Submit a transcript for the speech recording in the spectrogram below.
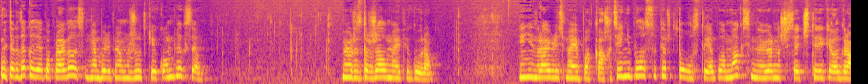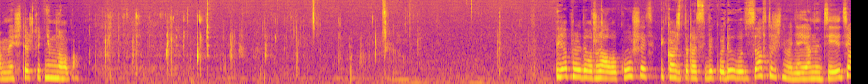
И тогда, когда я поправилась, у меня были прям жуткие комплексы. Меня раздражала моя фигура. Мне не нравились мои бока. Хотя я не была супер толстой. Я была максимум, наверное, 64 килограмма. Я считаю, что это немного. Я продолжала кушать и каждый раз себе говорила, вот с завтрашнего дня я на диете.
